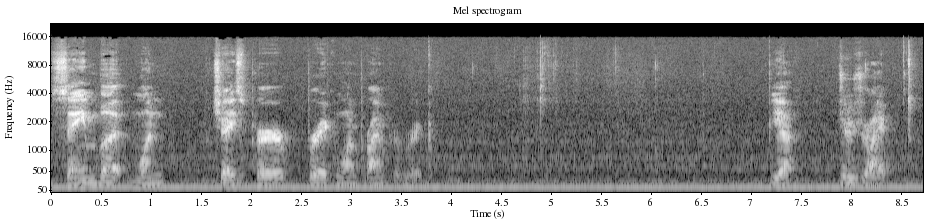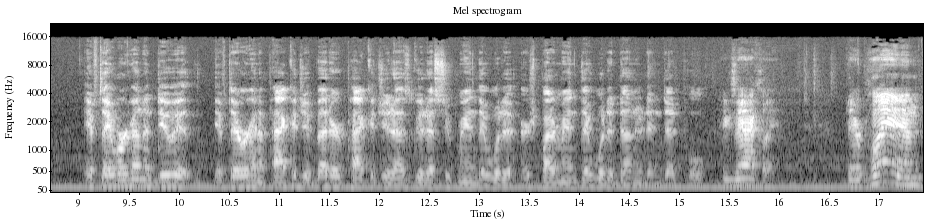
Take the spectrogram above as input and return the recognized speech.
Same, but one chase per brick, one prime per brick. Yeah, Drew's right. If they were gonna do it, if they were gonna package it better, package it as good as Superman, they would have, or Spider Man, they would have done it in Deadpool. Exactly. Their plan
